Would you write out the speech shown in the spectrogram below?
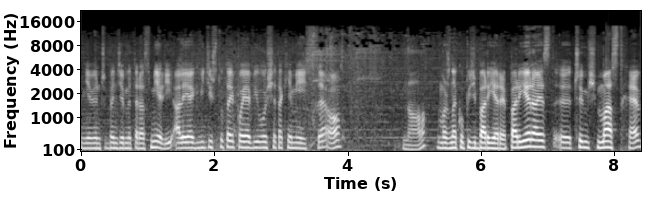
Nie wiem, czy będziemy teraz mieli, ale jak widzisz, tutaj pojawiło się takie miejsce, o, No. można kupić barierę. Bariera jest y, czymś must have,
